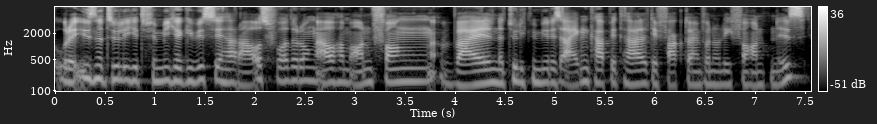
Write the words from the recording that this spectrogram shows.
oder ist natürlich jetzt für mich eine gewisse Herausforderung auch am Anfang, weil natürlich bei mir das Eigenkapital de facto einfach noch nicht vorhanden ist.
